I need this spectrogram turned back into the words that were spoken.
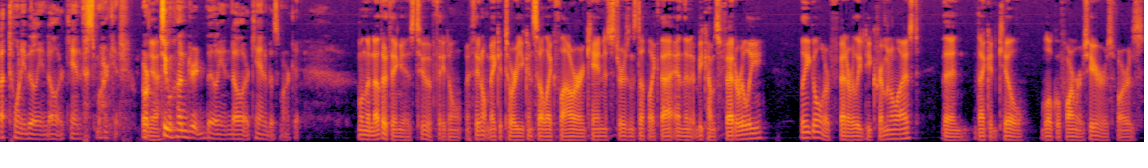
a 20 billion dollar cannabis market or Yeah. 200 billion dollar cannabis market. Well, another thing is too, if they don't, if they don't make it to where you can sell like flour and canisters and stuff like that, and then it becomes federally legal or federally decriminalized, then that could kill local farmers here as far as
